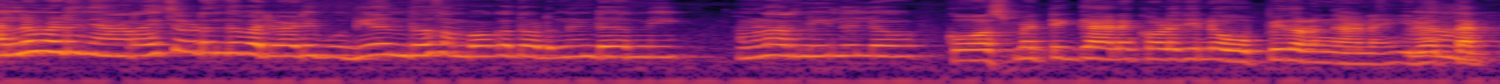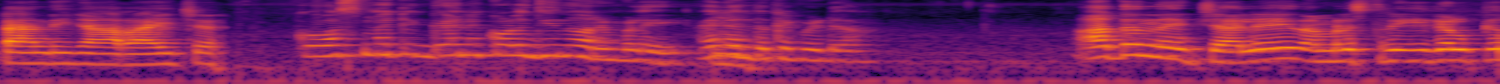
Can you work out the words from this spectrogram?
അല്ല മേഡം ഞായറാഴ്ച ഇവിടെ എന്താ പരിപാടി? പുതിയ എന്തോ സംഭവമൊക്കെ തുടങ്ങുന്നുണ്ട് പറഞ്ഞി. നമ്മൾ അറിഞ്ഞില്ലല്ലോ. കോസ്മെറ്റിക് ഗൈനക്കോളജിന്റെ ഒ പി തുടങ്ങാണ്. ഇരുപത്തെട്ടാം തീയതി ഞായറാഴ്ച. കോസ്മെറ്റിക് ഗൈനക്കോളജി എന്ന് പറയുമ്പോഴേ അതിലെന്തൊക്കെ പെടുക അതെന്ന് വെച്ചാൽ നമ്മൾ സ്ത്രീകൾക്ക്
